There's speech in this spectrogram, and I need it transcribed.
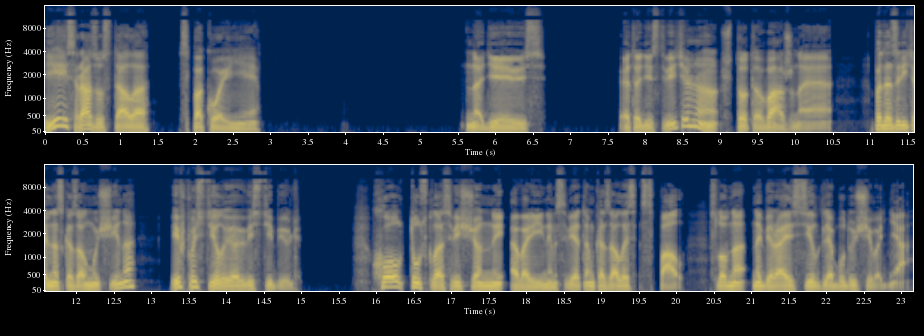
Ей сразу стало спокойнее. «Надеюсь, это действительно что-то важное», — подозрительно сказал мужчина и впустил ее в вестибюль. Холл, тускло освещенный аварийным светом, казалось, спал, словно набирая сил для будущего дня.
